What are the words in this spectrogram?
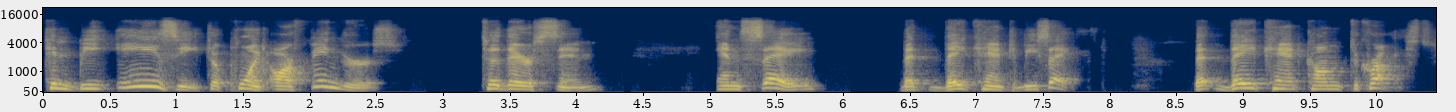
can be easy to point our fingers to their sin and say that they can't be saved, that they can't come to Christ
